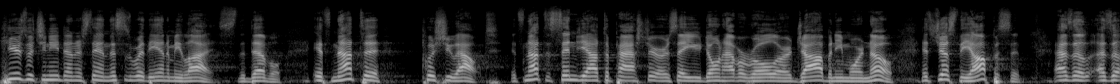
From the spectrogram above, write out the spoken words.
here's what you need to understand this is where the enemy lies, the devil. It's not to push you out. It's not to send you out to pasture or say you don't have a role or a job anymore. No, it's just the opposite. As a, as a,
